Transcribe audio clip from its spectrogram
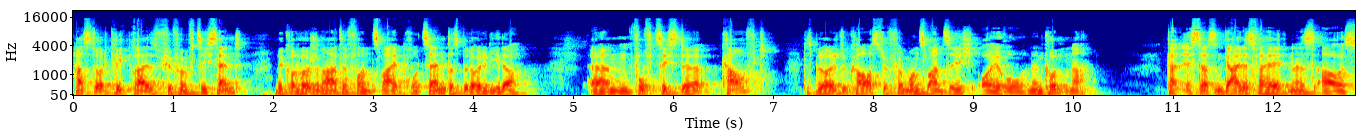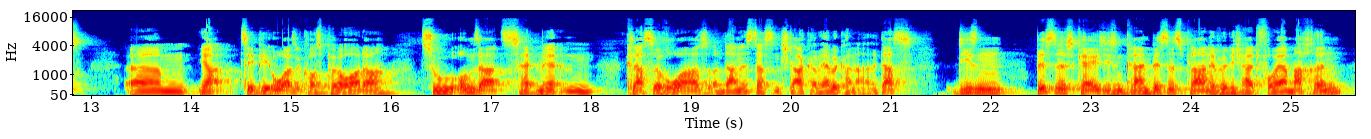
hast dort Klickpreise für 50 Cent, eine Conversion-Rate von 2%, das bedeutet jeder ähm, 50. kauft das bedeutet, du kaufst für 25 Euro einen Kunden ein. Dann ist das ein geiles Verhältnis aus ähm, ja, CPO, also Cost per Order, zu Umsatz. Hätten wir ein klasse ROAS und dann ist das ein starker Werbekanal. Und das, diesen Business Case, diesen kleinen Businessplan, den würde ich halt vorher machen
